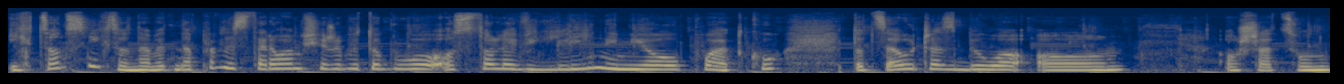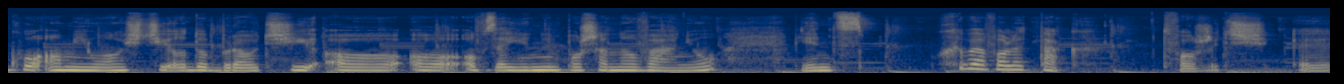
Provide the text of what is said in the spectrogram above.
I chcąc, nie chcąc, nawet naprawdę starałam się, żeby to było o stole wigilijnym i o opłatku, to cały czas było o, o szacunku, o miłości, o dobroci, o, o, o wzajemnym poszanowaniu, więc chyba wolę tak tworzyć y,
